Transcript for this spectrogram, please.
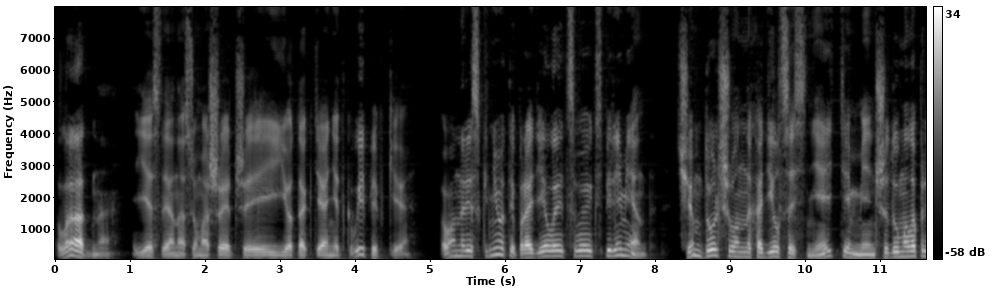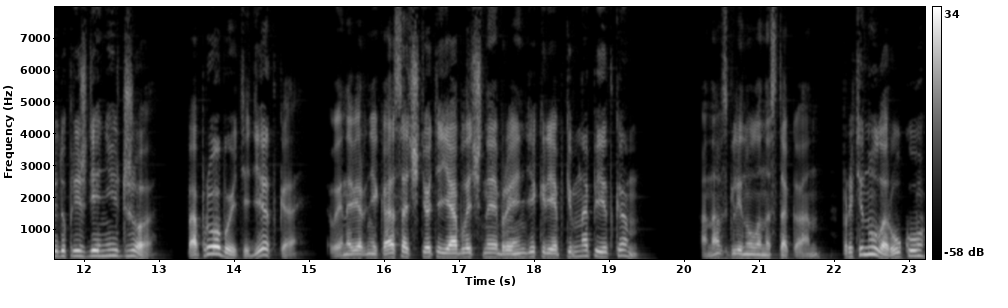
«Ладно, если она сумасшедшая и ее так тянет к выпивке, он рискнет и проделает свой эксперимент». Чем дольше он находился с ней, тем меньше думал о предупреждении Джо. «Попробуйте, детка. Вы наверняка сочтете яблочное бренди крепким напитком». Она взглянула на стакан, протянула руку,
